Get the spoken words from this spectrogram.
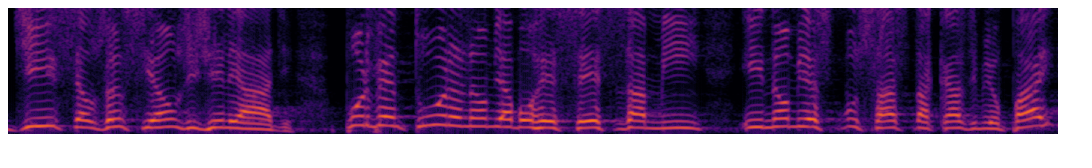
disse aos anciãos de Gileade: Porventura não me aborrecesses a mim e não me expulsasses da casa de meu pai?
